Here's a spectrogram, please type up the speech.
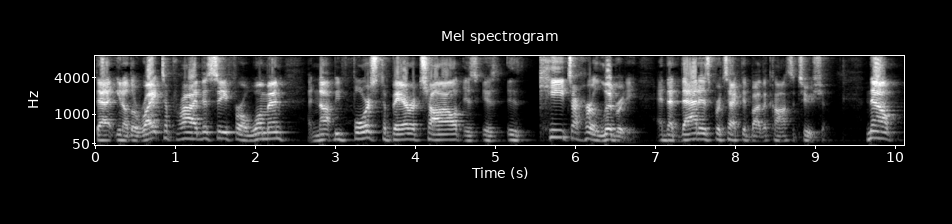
that you know the right to privacy for a woman and not be forced to bear a child is, is, is key to her liberty and that that is protected by the Constitution. Now,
